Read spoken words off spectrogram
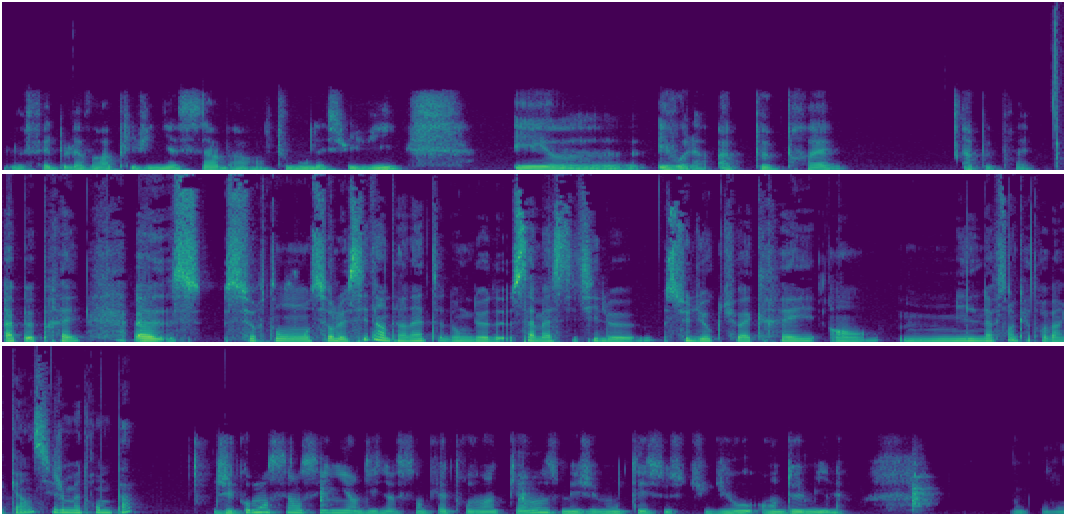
le fait de l'avoir appelé Vinyasa, bah, tout le monde a suivi. Et, euh, et, voilà, à peu près, à peu près. À peu près. Euh, sur ton sur le site internet donc de, de, Samastiti, le studio que tu as créé en 1995, si je me trompe pas? J'ai commencé à enseigner en 1995, mais j'ai monté ce studio en 2000. Donc pendant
